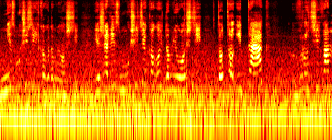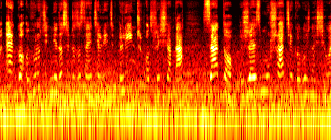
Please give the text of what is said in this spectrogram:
Nie zmusicie nikogo do miłości. Jeżeli zmusicie kogoś do miłości, to to i tak wróci wam ego, wróci, nie dosyć, że dostaniecie lincz, lincz od wszechświata za to, że zmuszacie kogoś na siłę.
